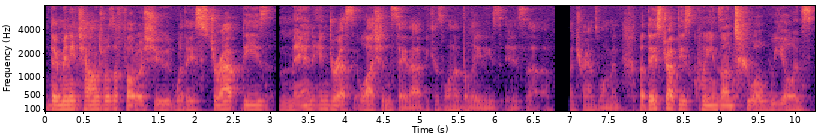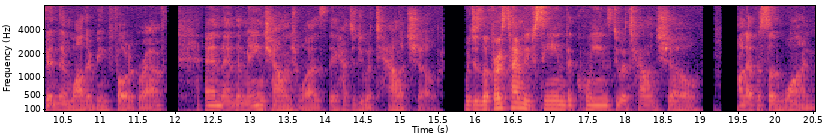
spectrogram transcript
their mini challenge was a photo shoot where they strapped these men in dress. Well, I shouldn't say that because one of the ladies is uh, a trans woman, but they strap these queens onto a wheel and spin them while they're being photographed. And then the main challenge was they had to do a talent show, which is the first time we've seen the queens do a talent show on episode one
